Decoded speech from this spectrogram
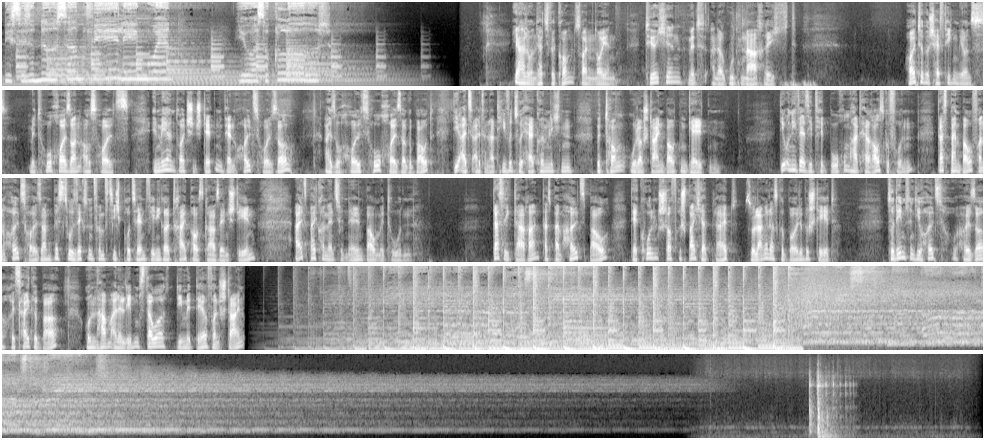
This is an awesome feeling when you are so close. Ja, hallo und herzlich willkommen zu einem neuen Türchen mit einer guten Nachricht. Heute beschäftigen wir uns mit Hochhäusern aus Holz. In mehreren deutschen Städten werden Holzhäuser, also Holzhochhäuser gebaut, die als Alternative zu herkömmlichen Beton- oder Steinbauten gelten. Die Universität Bochum hat herausgefunden, dass beim Bau von Holzhäusern bis zu 56 Prozent weniger Treibhausgase entstehen als bei konventionellen Baumethoden. Das liegt daran, dass beim Holzbau der Kohlenstoff gespeichert bleibt, solange das Gebäude besteht. Zudem sind die Holzhäuser recycelbar und haben eine Lebensdauer, die mit der von Stein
